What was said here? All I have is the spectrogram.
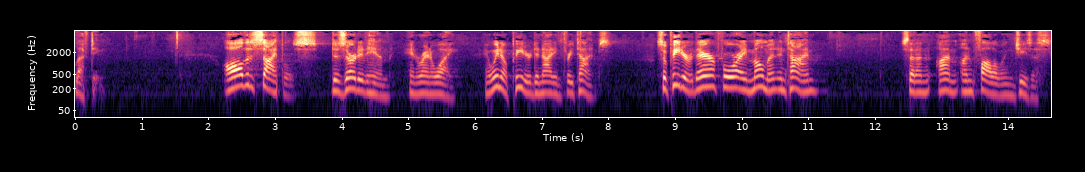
left him. All the disciples deserted him and ran away. And we know Peter denied him three times. So Peter, there for a moment in time, said, I'm unfollowing Jesus.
